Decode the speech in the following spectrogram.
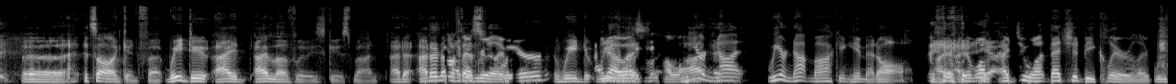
uh, it's all a good fun. We do. I I love Luis Guzman. I don't. I don't know I if mean, that's really. clear. We do. I We know, like a We are not we are not mocking him at all. I, I, want, Yeah. I do want that should be clear. Like we,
